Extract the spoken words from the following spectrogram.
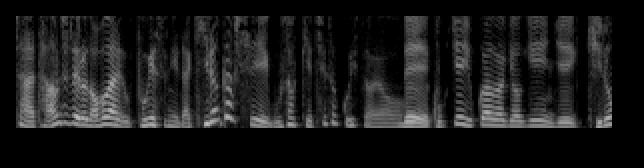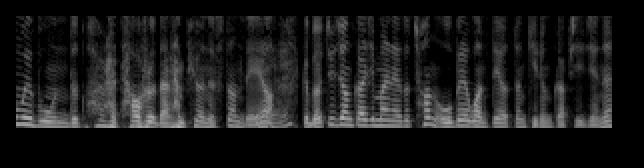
네. 자, 다음 주제로 넘어가 보겠습니다. 기름값이 무섭게 치솟고 있어요. 네, 국제 유가 가격이 이제 기름을 부은 듯 활활 타오르다라는 표현을 쓰던데요. 네. 그러니까 몇주 전까지만 해도 1,500원대였던 기름값이 이제는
